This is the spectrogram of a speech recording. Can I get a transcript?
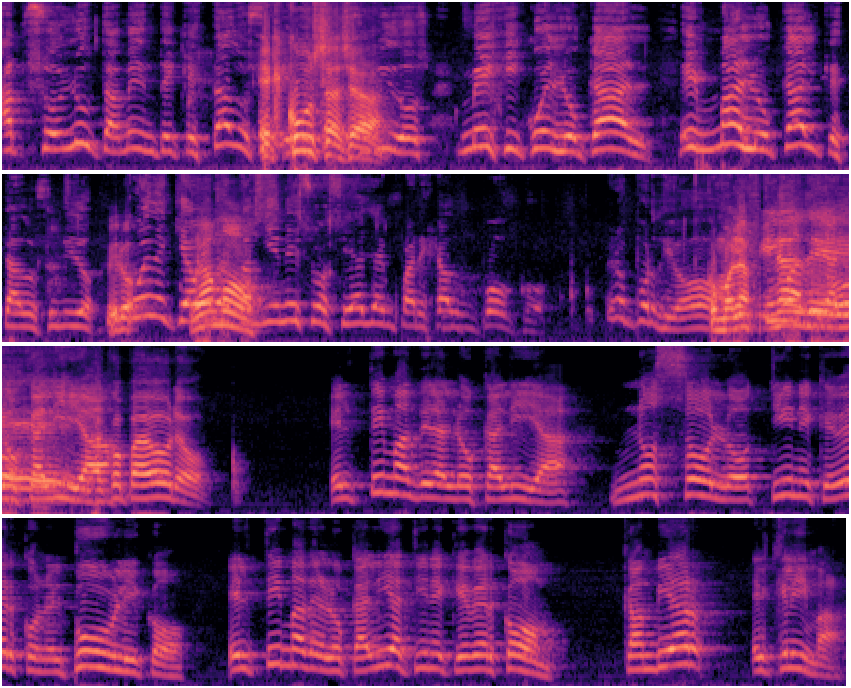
absolutamente que Estados, Excusa. Unidos, México es local, es más local que Estados Unidos. Pero, Puede que ahora también eso se haya emparejado un poco. Pero por Dios. Como la El tema final de de, la localía. la Copa de Oro. El tema de la localía no solo tiene que ver con el público, El tema de la localía tiene que ver con cambiar el clima,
